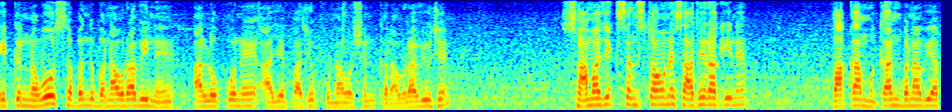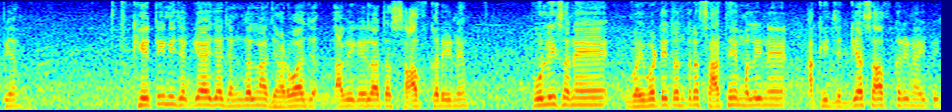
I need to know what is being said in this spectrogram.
એક નવો સંબંધ બનાવરાવીને આ લોકોને આજે પાછું પુનર્વસન કરાવરાવ્યું છે. સામાજિક સંસ્થાઓને સાથે રાખીને પાકા મકાન બનાવી આપ્યા. ખેતીની જગ્યાએ જ્યાં જંગલના ઝાડવા જ આવી ગયેલા હતા, સાફ કરીને પોલીસ અને વહીવટીતંત્ર સાથે મળીને આખી જગ્યા સાફ કરીને આપી.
